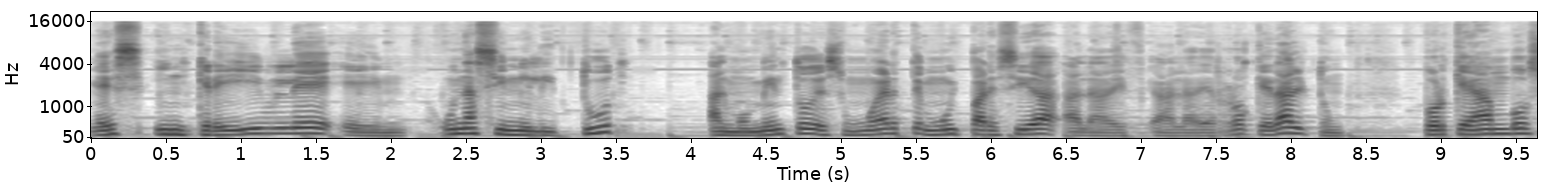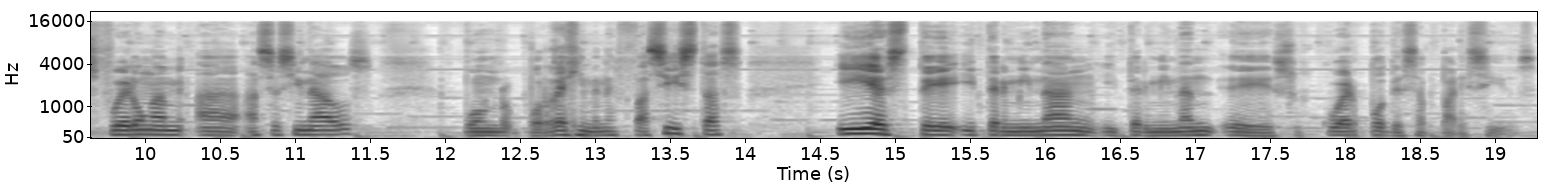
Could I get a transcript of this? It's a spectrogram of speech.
es increíble em, una similitud al momento de su muerte muy parecida a la de, a la de Roque Dalton, porque ambos fueron asesinados por, regímenes fascistas y, este, y terminan, eh, sus cuerpos desaparecidos.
